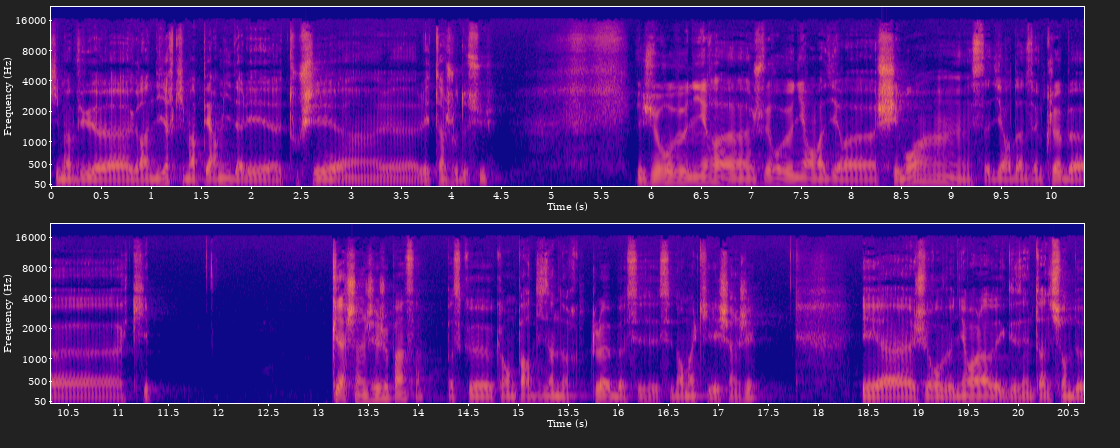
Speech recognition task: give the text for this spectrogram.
qui m'a vu euh, grandir, qui m'a permis d'aller toucher euh, l'étage au-dessus. Et je vais revenir, euh, je vais revenir, on va dire, chez moi, hein, c'est-à-dire dans un club qui est qui a changé, je pense, parce que quand on part 10 ans de club, c'est normal qu'il ait changé. Et euh, je vais revenir voilà, avec des intentions de,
